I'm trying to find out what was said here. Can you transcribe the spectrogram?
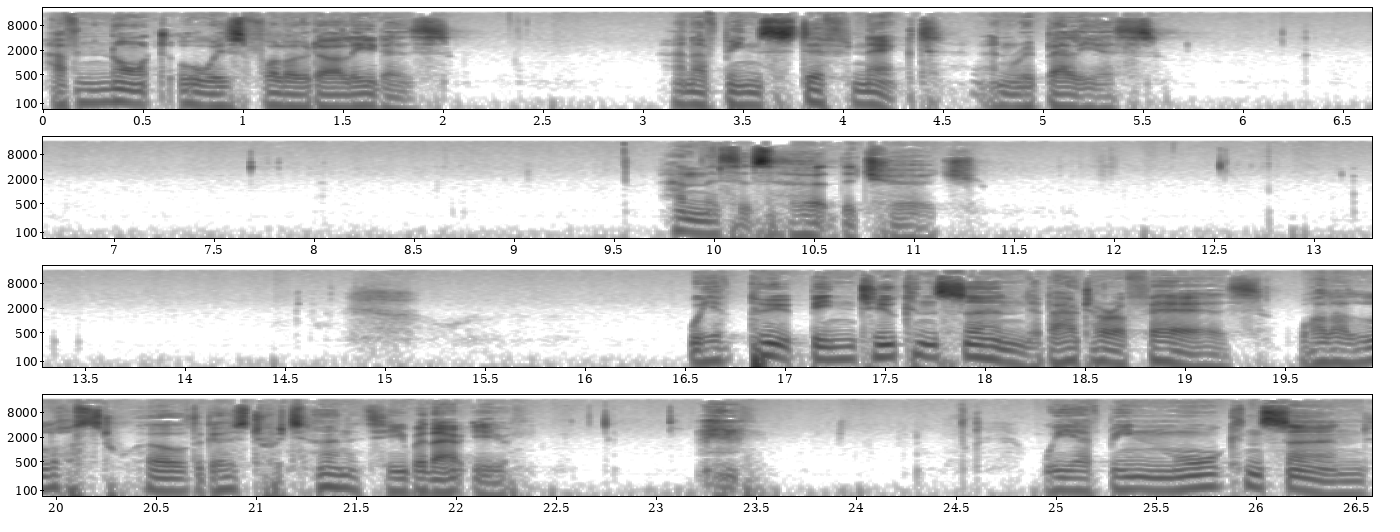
have not always followed our leaders and have been stiff necked and rebellious. And this has hurt the church. We have been too concerned about our affairs while a lost world goes to eternity without you. we have been more concerned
